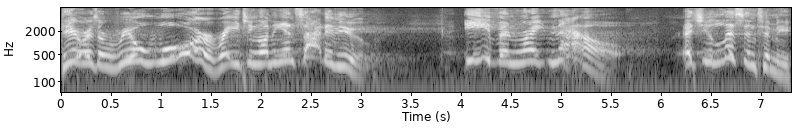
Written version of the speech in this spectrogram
there is a real war raging on the inside of you, even right now. As you listen to me,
